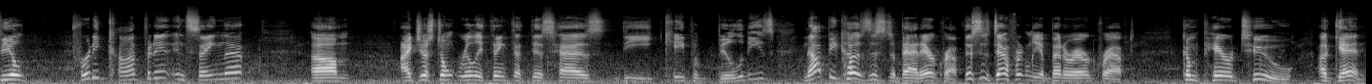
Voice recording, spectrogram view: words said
feel pretty confident in saying that. Um, I just don't really think that this has the capabilities. Not because this is a bad aircraft. This is definitely a better aircraft compared to, again,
